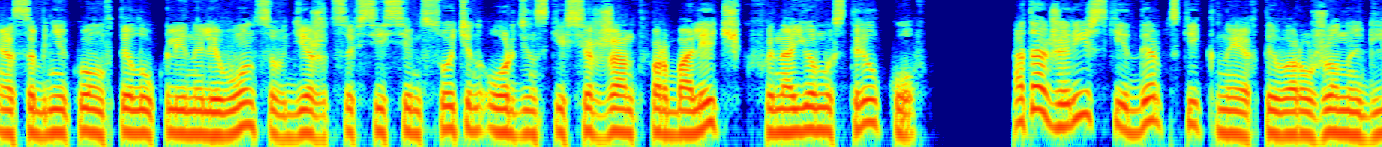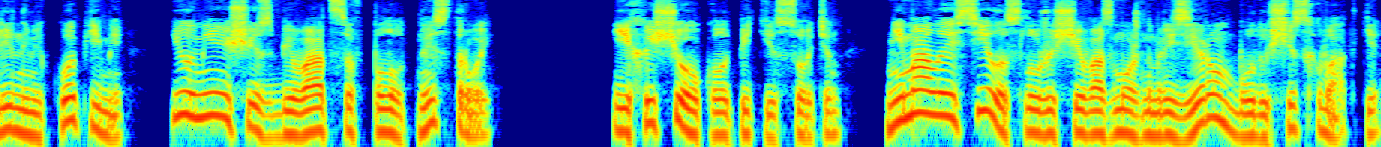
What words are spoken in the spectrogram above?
Особняком в тылу клина ливонцев держатся все семь сотен орденских сержантов-арбалетчиков и наемных стрелков, а также рижские дербские кнехты, вооруженные длинными копьями и умеющие сбиваться в плотный строй. Их еще около пяти сотен. Немалая сила, служащая возможным резервом будущей схватки.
